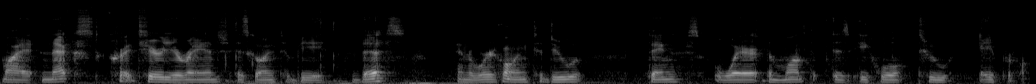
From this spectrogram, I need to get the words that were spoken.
my next criteria range is going to be this, and we're going to do things where the month is equal to April.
